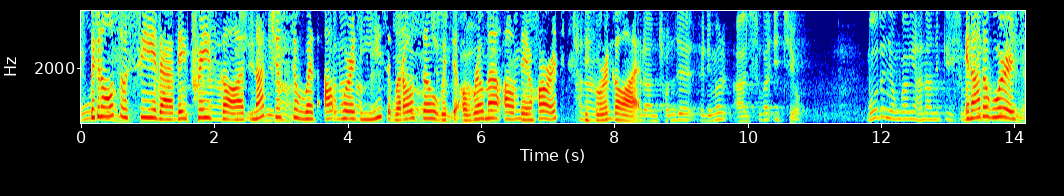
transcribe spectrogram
we can also see that they praise God not just with outward deeds, but also with the aroma of their heart before God. In other words,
